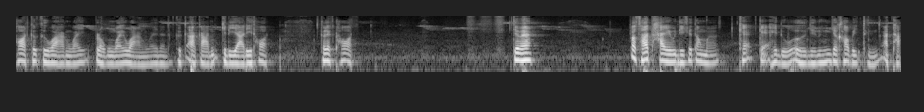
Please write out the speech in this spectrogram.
ทอดก็คือวางไว้ ปรงไว้วางไว้นั่นคืออาการกิริยาดีทอดเขาเรียกทอด ช่ไหมภาษาไทยบางทีก็ต้องมา แค่แกะให้ดูเออเดี๋ยวนึงจะเข้าไปถึงอัฐะ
